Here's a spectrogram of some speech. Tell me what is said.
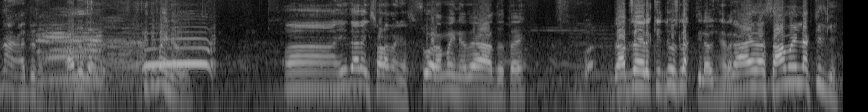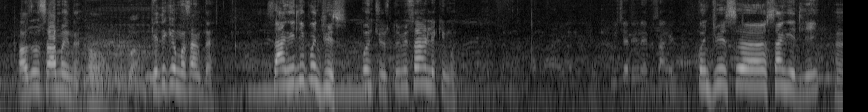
नाही आजच आजच आहे काय? किती महिन्याचा आहे? हे झालं एक सोळा महिन्यात सोळा महिन्याचा आदत आहे. बर. गाब जायला किती दिवस लागतील अजून ह्याला? गायला सहा महिने लागतील की. अजून सहा महिने? बर. किती किंमत सांगताय? सांगितली पंचवीस. पंचवीस. तुम्ही सांगले किंमत? विचारली नाही तर सांगायची. पंचवीस अं, सांगितली. हं.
